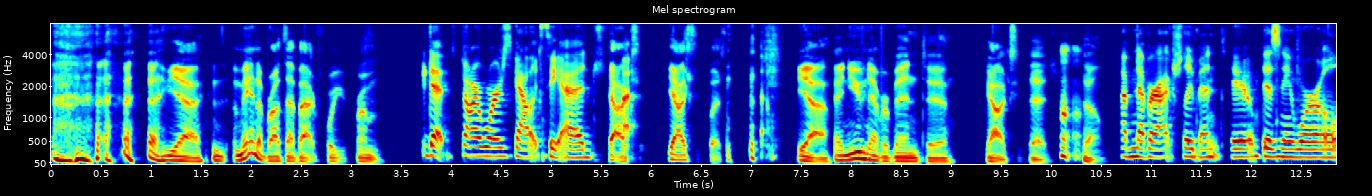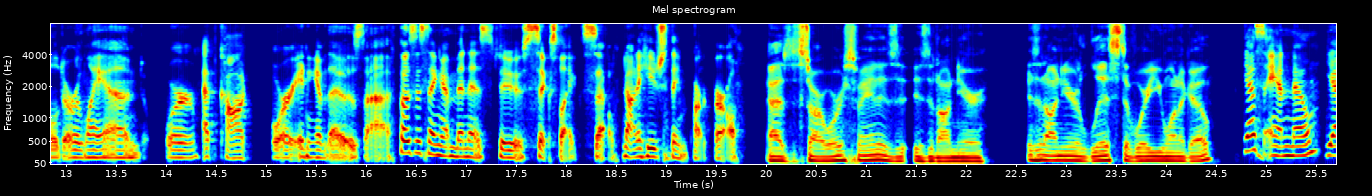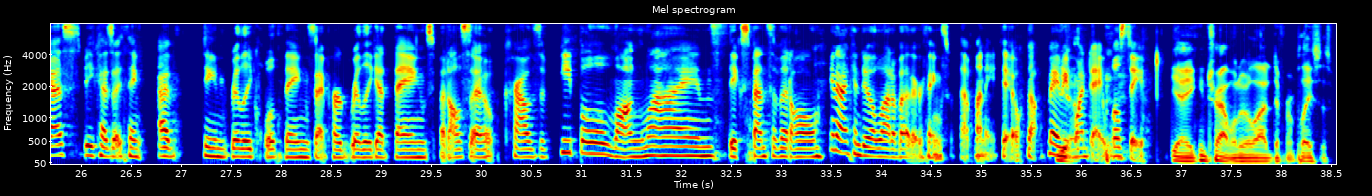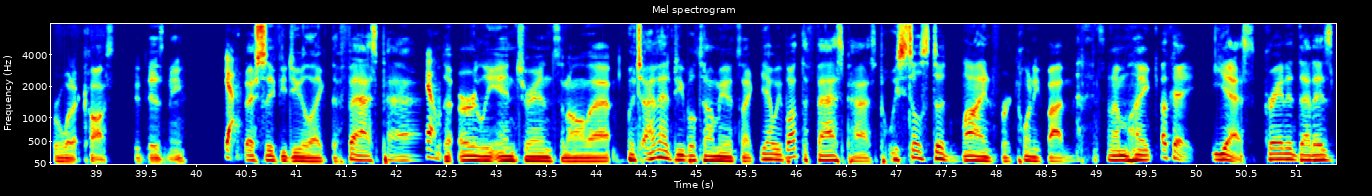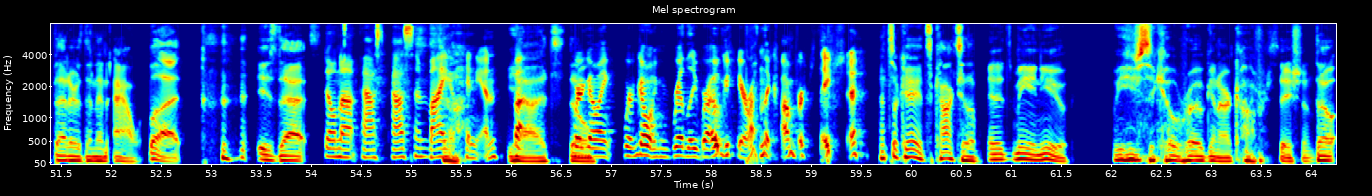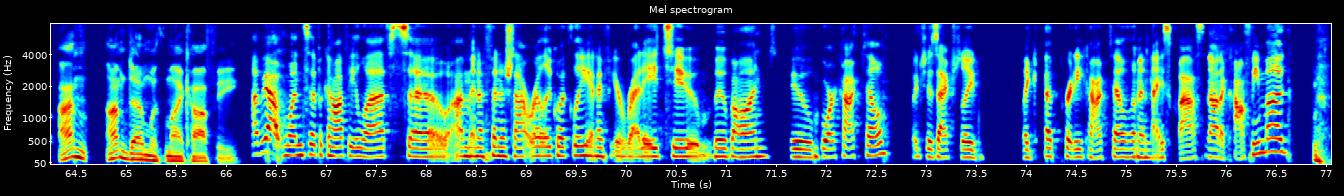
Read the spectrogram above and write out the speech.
yeah. Amanda brought that back for you from You did Star Wars Galaxy Edge. Uh, Galaxy, Galaxy Quest. yeah. And you've never been to Galaxy's Edge. Mm-mm. So, I've never actually been to Disney World or Land or Epcot or any of those. Uh, closest thing I've been is to Six Flags, so not a huge theme park girl. as a Star Wars fan, is it, is it on your is it on your list of where you want to go? Yes and no. Yes, because I think I've seen really cool things. I've heard really good things, but also crowds of people, long lines, the expense of it all. You know, I can do a lot of other things with that money too. So maybe Yeah. one day we'll see. Yeah, you can travel to a lot of different places for what it costs to Disney. Yeah. Especially if you do like the fast pass, Yeah. the early entrance and all that. Which I've had people tell me it's like, yeah, we bought the fast pass, but we still stood in line for 25 minutes. And I'm like, okay, yes, granted that is better than an hour. But is that Still not fast pass in my Ugh, opinion. But yeah, it's still we're going we're going really rogue here on the conversation. That's okay. It's cocktail and it's me and you. We used to go rogue in our conversation. So I'm I'm done with my coffee. I've got one sip of coffee left, so I'm going to finish that really quickly. And if you're ready to move on to your cocktail, which is actually like a pretty cocktail in a nice glass, not a coffee mug.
